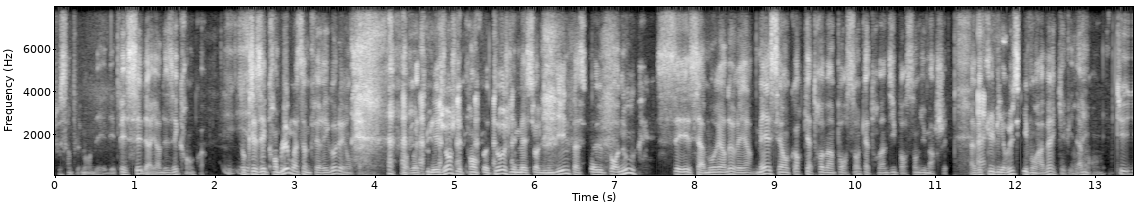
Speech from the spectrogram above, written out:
tout simplement des, PC derrière des écrans. Quoi. Donc les écrans bleus, moi, ça me fait rigoler. En fait. On voit tous les jours, je les prends en photo, je les mets sur LinkedIn parce que pour nous, c'est à mourir de rire. Mais c'est encore 80%, 90% du marché. Avec ah. les virus qui vont avec, évidemment. Tu,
